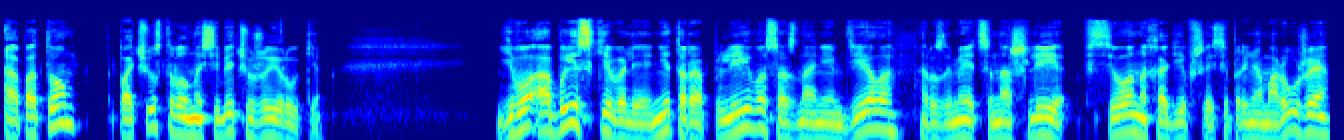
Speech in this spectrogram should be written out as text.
А потом почувствовал на себе чужие руки. Его обыскивали неторопливо, сознанием дела, разумеется, нашли все находившееся при нем оружие.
